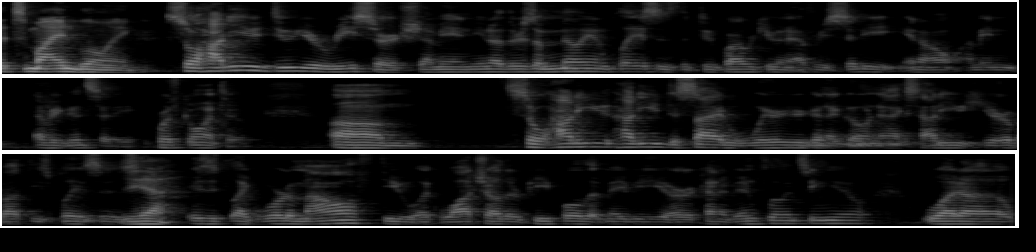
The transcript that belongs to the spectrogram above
it's mind-blowing So how do you do your research? I mean, you know, there's a million places that do barbecue in every city. You know, I mean, every good city worth going to. Um, so how do you how do you decide where you're going to go next? How do you hear about these places? Yeah. Is it like word of mouth? Do you like watch other people that maybe are kind of influencing you? What uh,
